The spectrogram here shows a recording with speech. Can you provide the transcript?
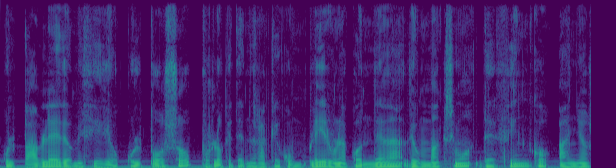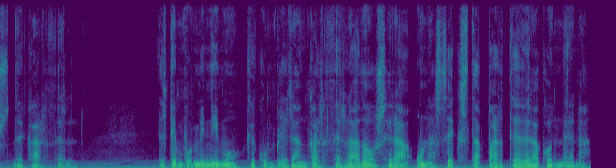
Culpable de homicidio culposo, por lo que tendrá que cumplir una condena de un máximo de cinco años de cárcel. El tiempo mínimo que cumplirá encarcelado será una sexta parte de la condena,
